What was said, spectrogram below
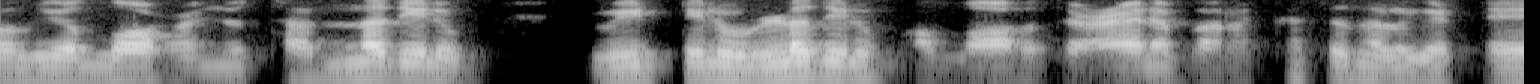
റളിയല്ലാഹു തന്നതിലും വീട്ടിലുള്ളതിലും അള്ളാഹു തആല ബറക്കത്ത് നൽകട്ടെ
